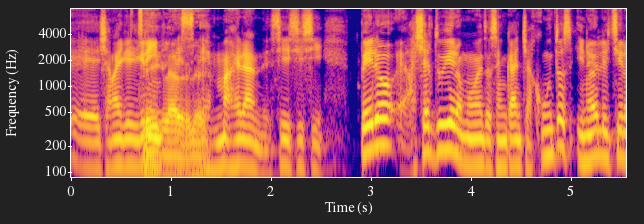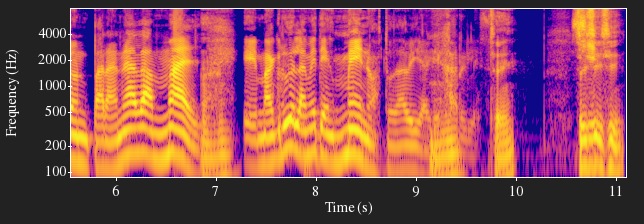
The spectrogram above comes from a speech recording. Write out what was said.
eh, Green, claro, es, claro. es más grande, sí, sí, sí. Pero ayer tuvieron momentos en cancha juntos y no lo hicieron para nada mal. Eh, McGruder la mete menos todavía que Harkless. Sí. Sí, Sí. sí, sí.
